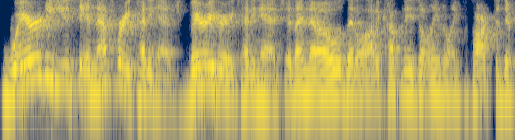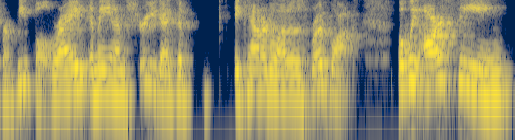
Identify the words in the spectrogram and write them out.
Where do you see? And that's very cutting edge, very very cutting edge. And I know that a lot of companies don't even like to talk to different people, right? I mean, I'm sure you guys have encountered a lot of those roadblocks, but we are seeing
